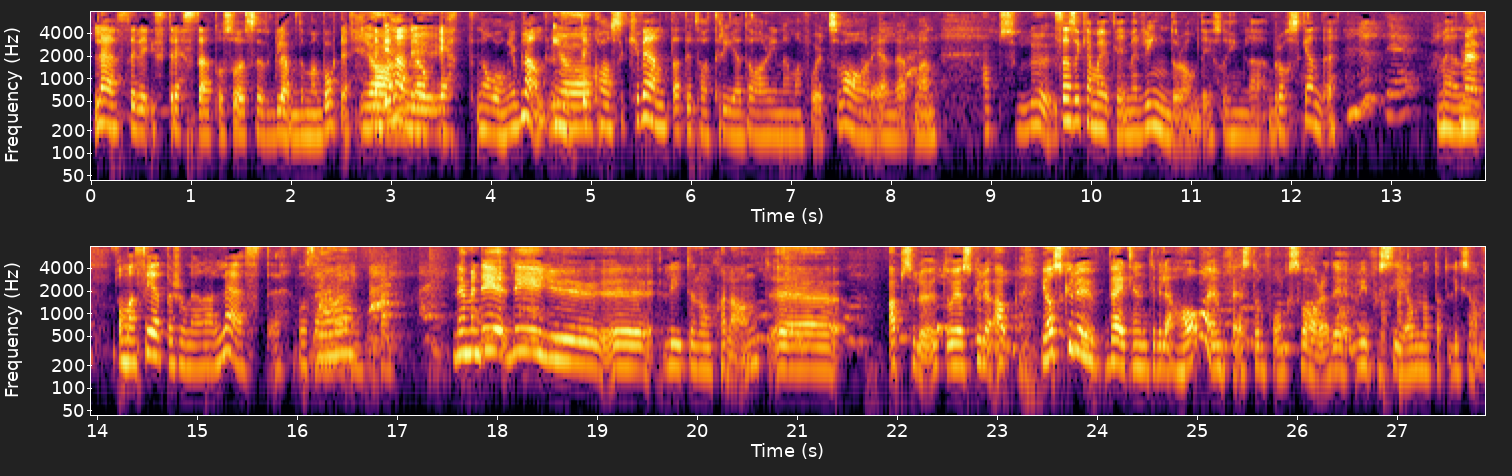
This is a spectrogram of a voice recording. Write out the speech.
läser det stressat och så, så glömde man bort det. Ja, men det men handlar det- om ett någon gång ibland. Ja. Inte konsekvent att det tar tre dagar innan man får ett svar eller att man... Absolut. Sen så kan man ju, okej men ring då om det är så himla brådskande. Men, Men- om man ser att personen har läst det och sen Ja. bara inte... Nej men det, det är ju eh, lite nonchalant. Eh, absolut. Och jag skulle, jag skulle verkligen inte vilja ha en fest om folk svarade vi får se om något liksom.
